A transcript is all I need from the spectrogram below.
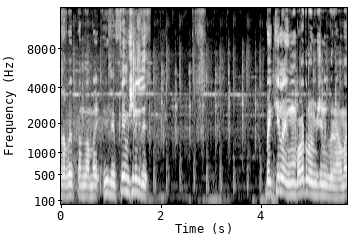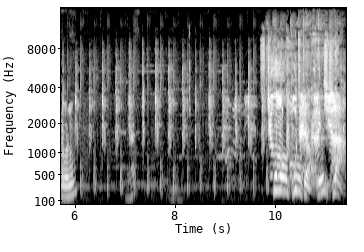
ரிவே பண்ணலாம் பாய். இது லெஃப்ட்லேயே மிஷின் இருக்குது. பாய் கீழே உங்கள் பக்கத்தில் ஒரு மிஷினுக்கு பாருங்க அது மாதிரி பண்ணுங்க Still on cooldown. Good job.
